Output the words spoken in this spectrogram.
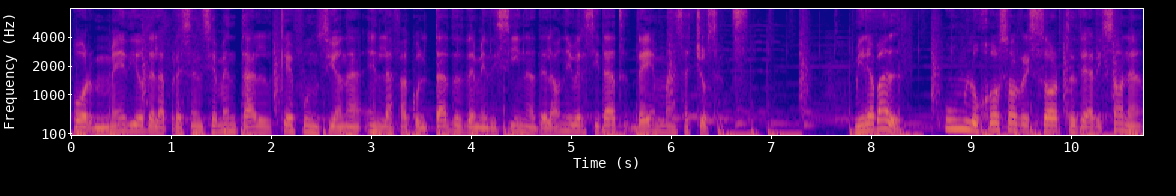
por medio de la presencia mental que funciona en la Facultad de Medicina de la Universidad de Massachusetts. Mirabal, un lujoso resort de Arizona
